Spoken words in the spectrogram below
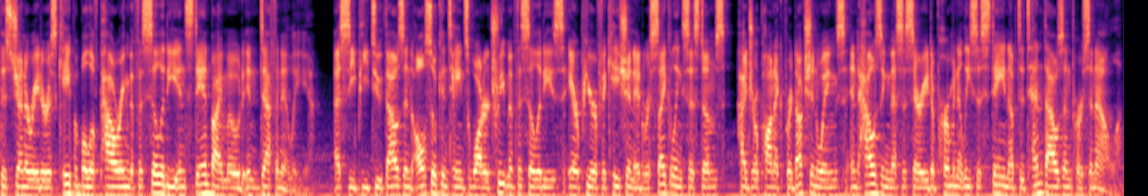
This generator is capable of powering the facility in standby mode indefinitely. SCP-2000 also contains water treatment facilities, air purification and recycling systems, hydroponic production wings, and housing necessary to permanently sustain up to 10,000 personnel.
